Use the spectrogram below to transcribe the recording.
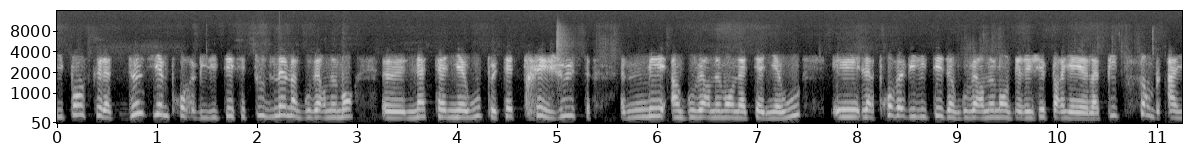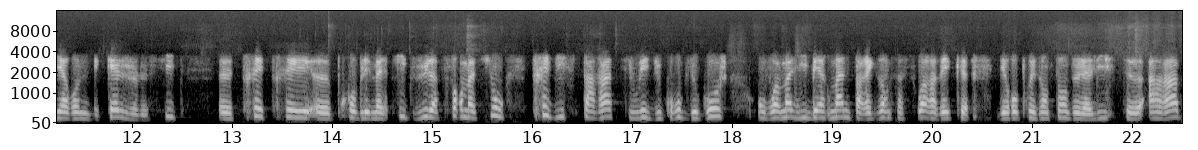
Il pense que la deuxième probabilité, c'est tout de même un gouvernement euh, peut-être très juste, mais un gouvernement Netanyahou. Et la probabilité d'un gouvernement dirigé par Yair Lapid semble à Yaron Bekel, je le cite, euh, très très euh, problématique vu la formation très disparate, si vous voulez, du groupe de gauche. On voit mal Lieberman, par exemple, s'asseoir avec des représentants de la liste arabe.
